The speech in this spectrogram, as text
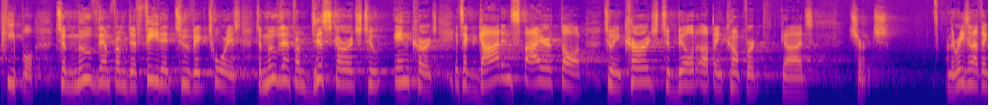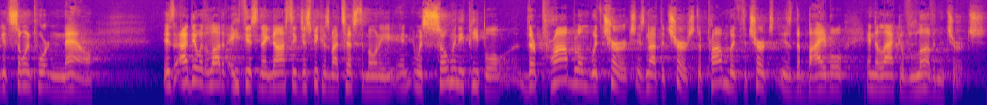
people, to move them from defeated to victorious, to move them from discouraged to encouraged. It's a God inspired thought to encourage, to build up, and comfort God's church. And the reason I think it's so important now is I deal with a lot of atheists and agnostics just because my testimony. And with so many people, their problem with church is not the church. The problem with the church is the Bible and the lack of love in the church.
